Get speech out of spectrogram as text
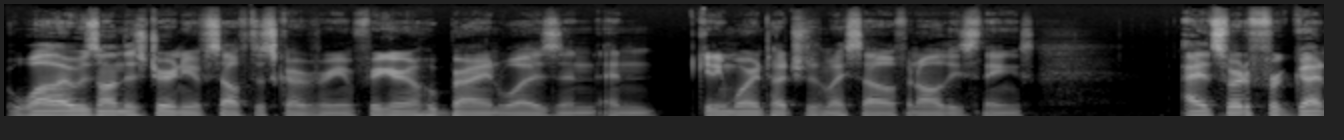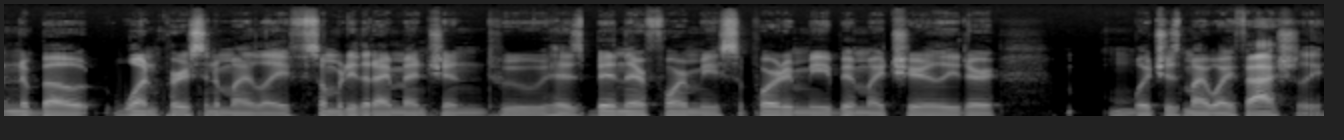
while I was on this journey of self discovery and figuring out who Brian was and, and getting more in touch with myself and all these things, I had sort of forgotten about one person in my life, somebody that I mentioned who has been there for me, supported me, been my cheerleader, which is my wife, Ashley.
